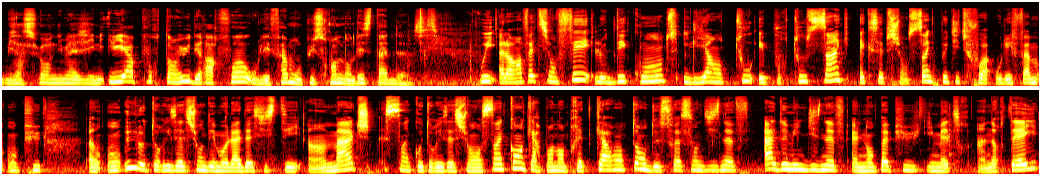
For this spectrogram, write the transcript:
Bien sûr, on imagine. Il y a pourtant eu des rares fois où les femmes ont pu se rendre dans des stades. Oui, alors en fait, si on fait le décompte, il y a en tout et pour tout cinq exceptions, cinq petites fois où les femmes ont pu ont eu l'autorisation des Mollahs d'assister à un match, cinq autorisations en cinq ans, car pendant près de 40 ans, de 79 à 2019, elles n'ont pas pu y mettre un orteil.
